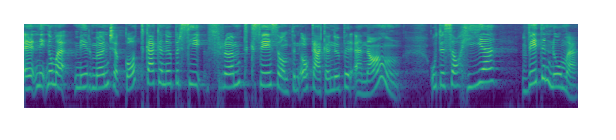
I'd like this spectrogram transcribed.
äh, nicht nur wir Menschen Gott gegenüber sind fremd gesehen, sondern auch gegenüber einander. Und dass auch hier wieder nur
